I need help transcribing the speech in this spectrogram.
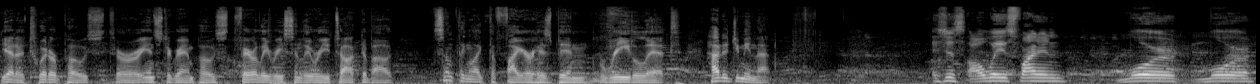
You had a Twitter post or Instagram post fairly recently where you talked about something like the fire has been relit. How did you mean that? It's just always finding more, more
